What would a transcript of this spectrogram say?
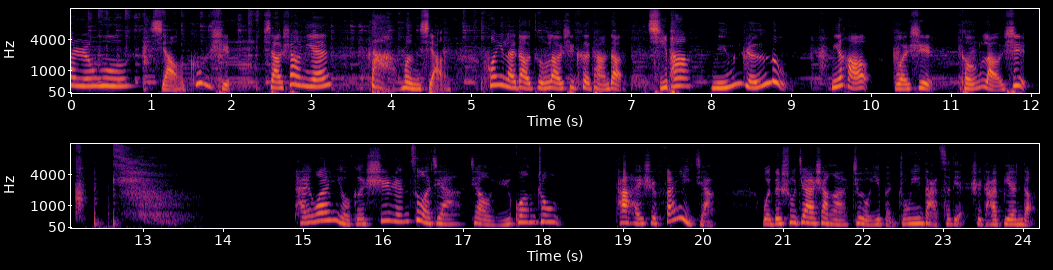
大人物，小故事，小少年，大梦想。欢迎来到童老师课堂的《奇葩名人录》。你好，我是童老师。台湾有个诗人作家叫余光中，他还是翻译家。我的书架上啊，就有一本中英大词典是他编的。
